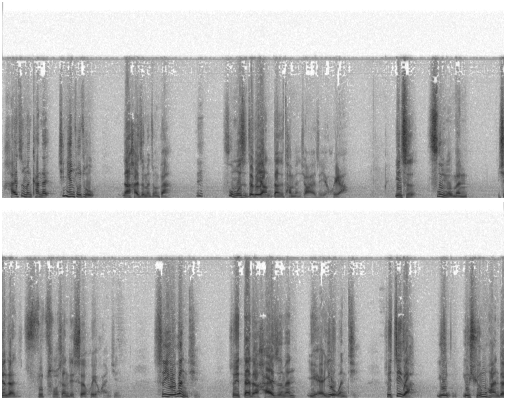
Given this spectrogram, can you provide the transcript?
孩子们看得清清楚楚，让孩子们怎么办？哎，父母是这个样，但是他们小孩子也会啊，因此父母们。现在所处身的社会环境是有问题，所以带的孩子们也有问题，所以这个啊有有循环的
